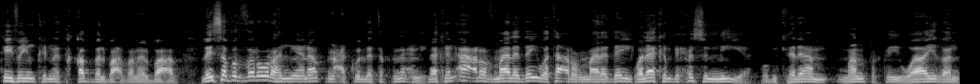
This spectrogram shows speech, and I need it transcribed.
كيف يمكن نتقبل بعضنا البعض؟ ليس بالضرورة أني أنا أقنعك ولا تقنعني لكن أعرض ما لدي وتعرض ما لدي ولكن بحسن نية وبكلام منطقي وأيضا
